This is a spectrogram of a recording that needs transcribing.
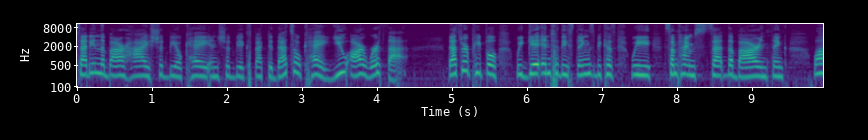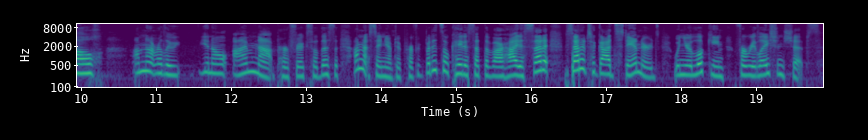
Setting the bar high should be okay and should be expected. That's okay. You are worth that. That's where people, we get into these things because we sometimes set the bar and think, well, I'm not really, you know, I'm not perfect. So this, I'm not saying you have to be perfect, but it's okay to set the bar high, to set it, set it to God's standards when you're looking for relationships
